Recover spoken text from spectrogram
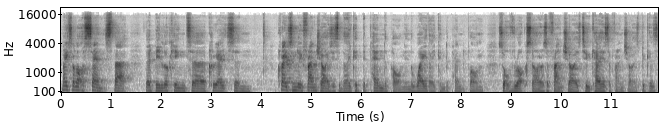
makes a lot of sense that they'd be looking to create some create some new franchises that they could depend upon in the way they can depend upon sort of Rockstar as a franchise, 2K as a franchise, because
